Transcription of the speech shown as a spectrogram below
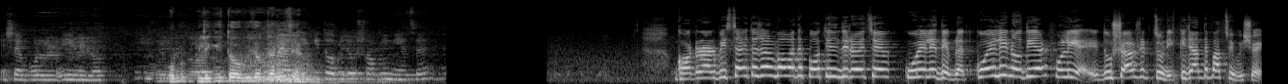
এসে বল ই নিল। লিখিত অভিযোগ জানিয়েছেন? লিখিত অভিযোগ সবই নিয়েছে। ঘটনার বিস্তারিত জানব। আমাদের প্রতিনিধি রয়েছে কোয়েলি দেবরাত কোয়েলি নদী আর ফুলিয়ায় দুঃসাহসিক চুরি। কি জানতে পারছ এই বিষয়ে?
